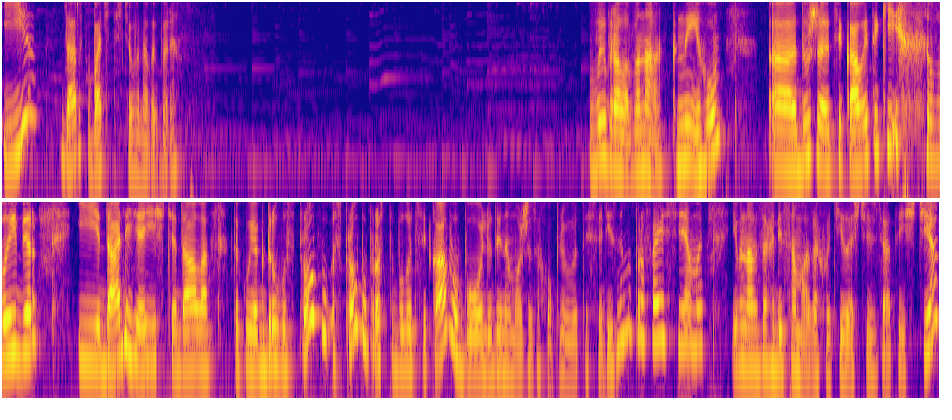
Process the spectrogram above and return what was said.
І зараз побачите, що вона вибере. Вибрала вона книгу. Е, дуже цікавий такий вибір. І далі я їй ще дала таку як другу спробу. Спробу просто було цікаво, бо людина може захоплюватися різними професіями, і вона взагалі сама захотіла щось взяти іще.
